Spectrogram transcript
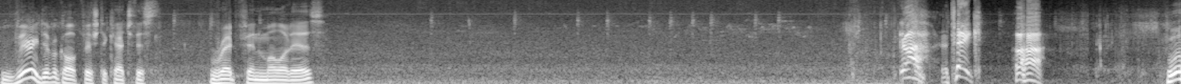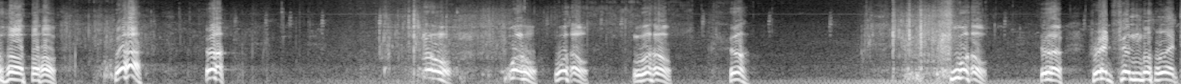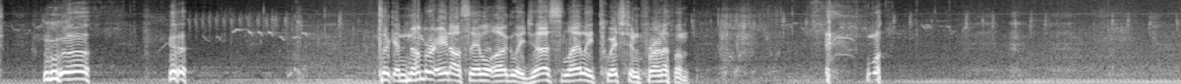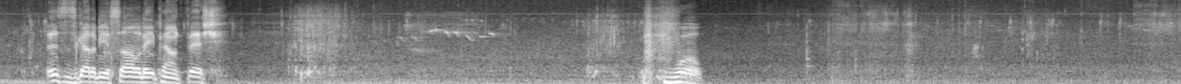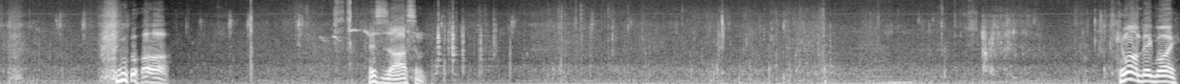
Very difficult fish to catch this redfin mullet is. Ah, a take! Ha ha! Whoa! Whoa! Whoa! Whoa! Whoa! Whoa! Whoa! Whoa! Uh, redfin mullet! Whoa! Took a number 8 Ausable Ugly, just slightly twitched in front of him. This has got to be a solid eight pound fish. Whoa. Whoa. This is awesome. Come on, big boy.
